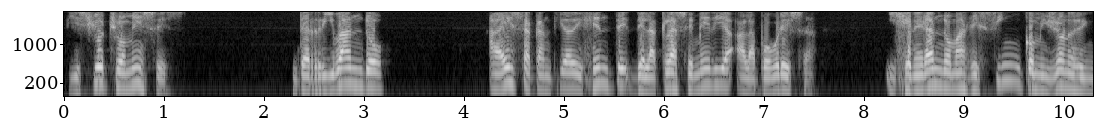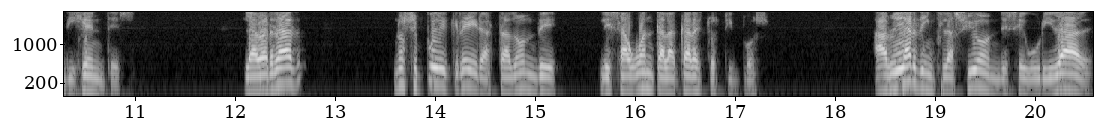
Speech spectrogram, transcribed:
18 meses, derribando a esa cantidad de gente de la clase media a la pobreza, y generando más de 5 millones de indigentes. La verdad, no se puede creer hasta dónde les aguanta la cara a estos tipos. Hablar de inflación, de seguridad,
